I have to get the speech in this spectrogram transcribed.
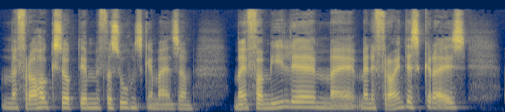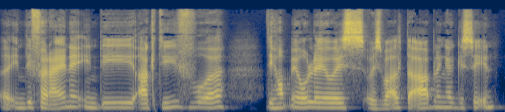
Meine Frau hat gesagt, ja, wir versuchen es gemeinsam. Meine Familie, mein, meine Freundeskreis, äh, in die Vereine, in die aktiv war, die haben mich alle als, als Walter Ablinger gesehen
